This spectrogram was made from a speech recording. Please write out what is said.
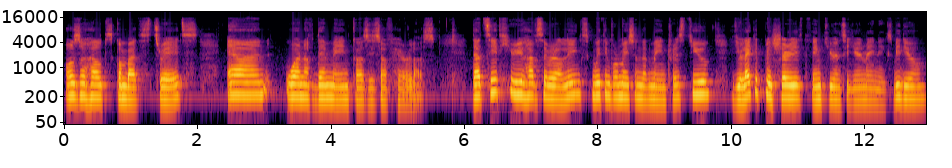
also helps combat stress and one of the main causes of hair loss. That's it. Here you have several links with information that may interest you. If you like it, please share it. Thank you and see you in my next video.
